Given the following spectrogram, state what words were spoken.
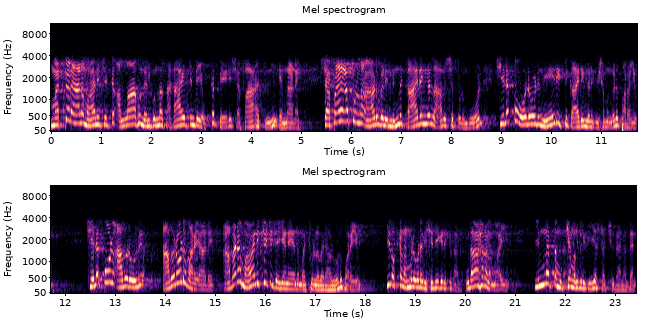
മറ്റൊരാളെ മാനിച്ചിട്ട് അള്ളാഹു നൽകുന്ന സഹായത്തിന്റെ ഒക്കെ പേര് ഷഫാഅത്ത് എന്നാണ്. ഷഫാഅത്തുള്ള ആളുകളിൽ നിന്ന് കാര്യങ്ങൾ ആവശ്യപ്പെടുമ്പോൾ ചിലപ്പോൾ ഓരോട് നേരിട്ട് കാര്യങ്ങൾ വിഷമങ്ങൾ പറയും. ചിലപ്പോൾ അവരോട് അവരോട് പറയാതെ അവരെ മാനിച്ചിട്ട് ചെയ്യണേ എന്ന് മറ്റുള്ളവരാളോട് പറയും. ഇതൊക്കെ നമ്മളിവിടെ വിശദീകരിച്ചതാണ്. ഉദാഹരണമായി ഇന്നത്തെ മുഖ്യമന്ത്രി V S Achuthanandan.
